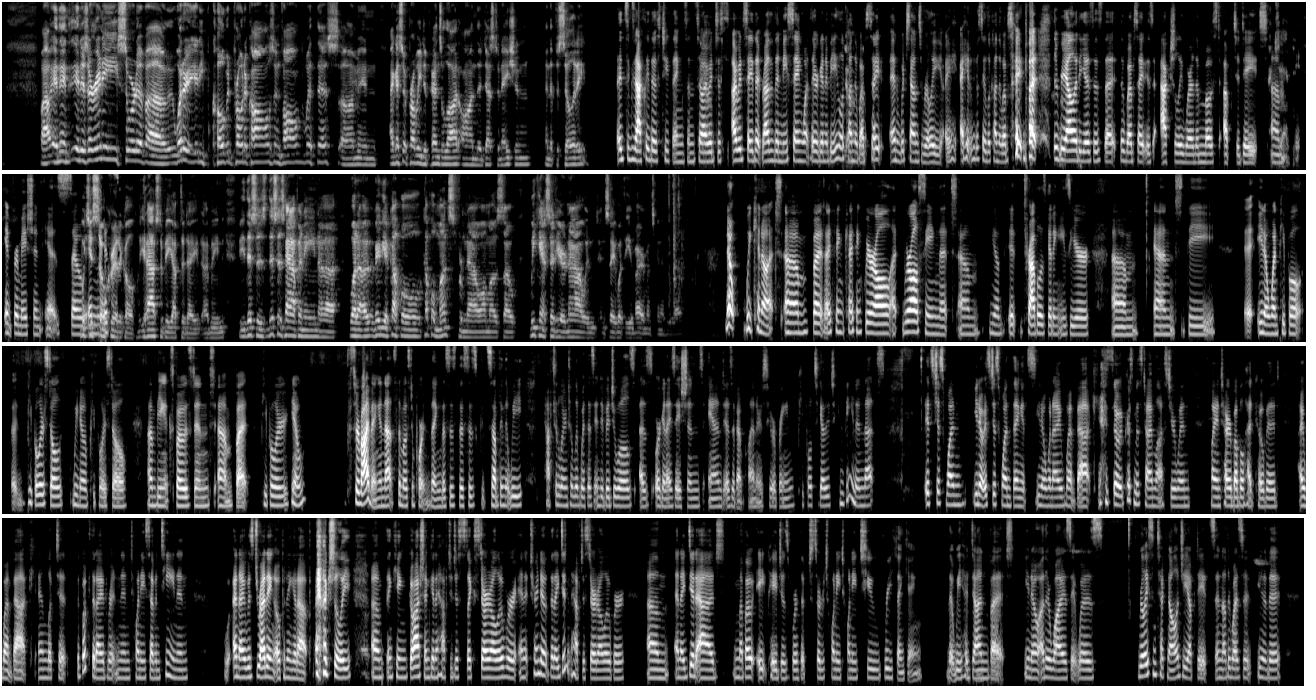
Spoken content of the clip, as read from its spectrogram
Wow. And then and is there any sort of uh, what are any COVID protocols involved with this? Um, and I guess it probably depends a lot on the destination and the facility it's exactly those two things. And so i would just i would say that rather than me saying what they're going to be look yeah. on the website and which sounds really I, I hate when people say look on the website but the reality is is that the website is actually where the most up to date um, exactly. information is. So which is so critical. It has to be up to date i mean this is this is happening uh what uh, maybe a couple couple months from now almost so we can't sit here now and, and say what the environment's going to be like Nope, we cannot. Um, but I think I think we're all uh, we're all seeing that um, you know it, travel is getting easier, um, and the eh, you know when people uh, people are still we know people are still um, being exposed and um, but people are you know surviving and that's the most important thing. This is this is something that we have to learn to live with as individuals, as organizations, and as event planners who are bringing people together to convene, and that's it's just one you know it's just one thing it's you know when i went back so at christmas time last year when my entire bubble had covid i went back and looked at the book that i had written in 2017 and and I was dreading opening it up actually, um, thinking, gosh, I'm going to have to just like start all over. And it turned out that I didn't have to start all over. Um, and I did add about eight pages worth of sort of 2022 rethinking that we had done. But, you know, otherwise it was really some technology updates and otherwise, it, you know, the,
